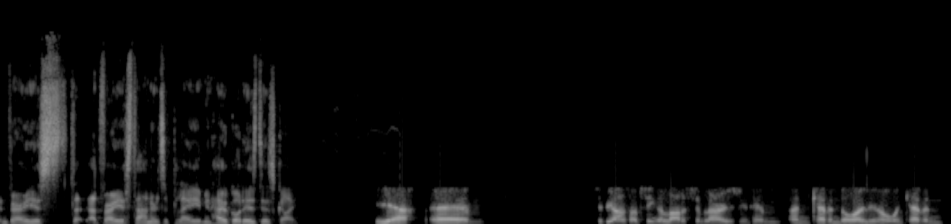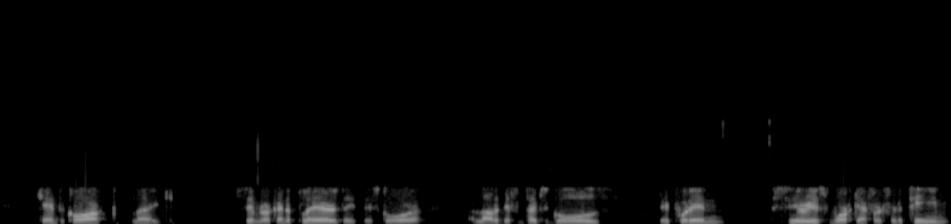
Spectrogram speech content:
in various at various standards of play. I mean, how good is this guy? Yeah. Um, to be honest, I'm seeing a lot of similarities between him and Kevin Doyle. You know, when Kevin came to Cork, like similar kind of players, they, they score a lot of different types of goals. They put in serious work effort for the team.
